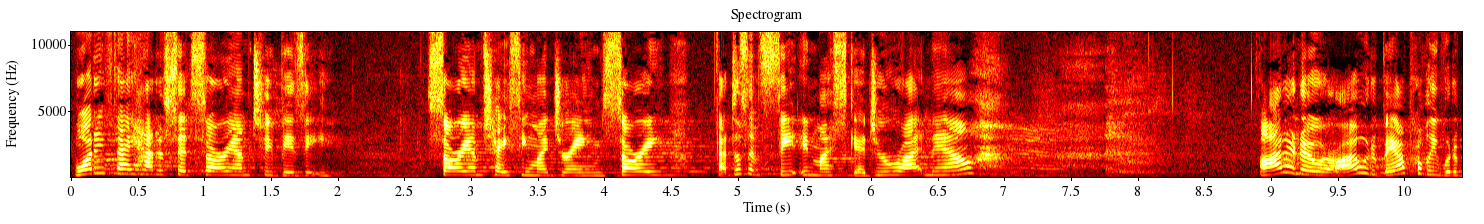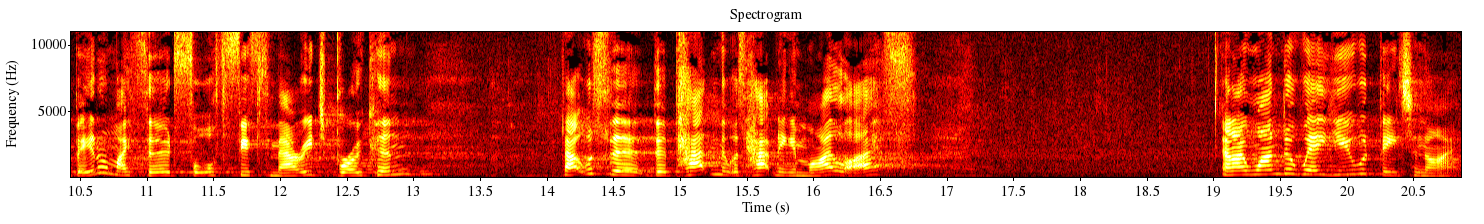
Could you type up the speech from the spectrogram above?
What if they had have said, Sorry, I'm too busy? Sorry, I'm chasing my dreams. Sorry, that doesn't fit in my schedule right now. I don't know where I would have been. I probably would have been on my third, fourth, fifth marriage, broken. That was the, the pattern that was happening in my life. And I wonder where you would be tonight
